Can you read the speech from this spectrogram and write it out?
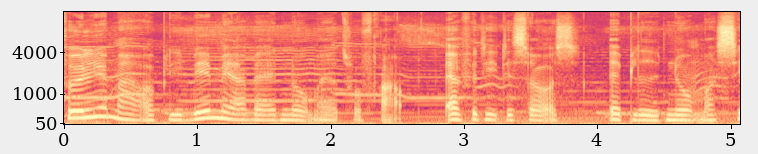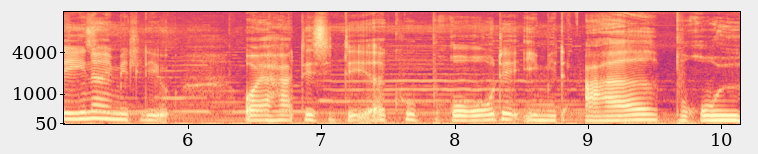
følge mig og blive ved med at være et nummer, jeg tog frem, er fordi det så også er blevet et nummer senere i mit liv, hvor jeg har decideret kunne bruge det i mit eget brud.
